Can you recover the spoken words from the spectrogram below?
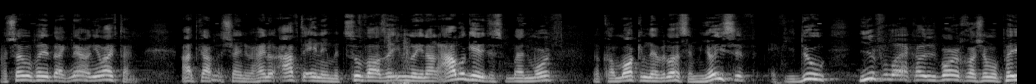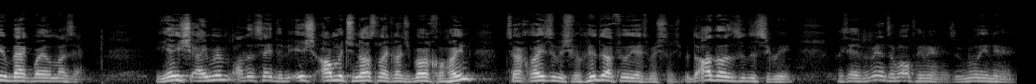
Hashem will pay it back now in your lifetime. Ad kam l'shayim. Hainu after any mitzvah even though you're not obligated to spend more, no kamakim nevertheless. Him Yosef, if you do, yirfulay Hakadosh Baruch Hashem will pay you back by El Mazeh. Yesh Aimim, others say the ish amit like Hakadosh Baruch Hu hain tzarich leisa b'shvil hida afil yes mishlish. But the others who disagree, they say if a man's a wealthy man, he's a millionaire,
